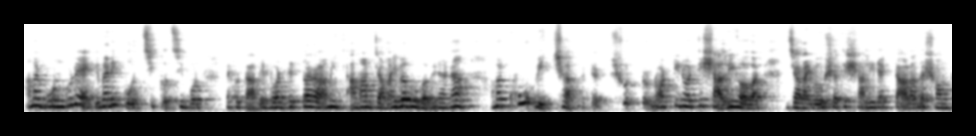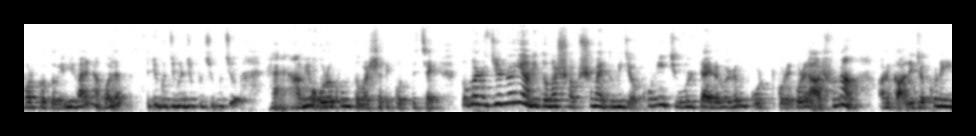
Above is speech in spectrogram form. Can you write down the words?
আমার বোনগুলো একেবারেই করছি করছি বোন। দেখো, তাদের বড়দের তো আর আমি, আমার জামাইবাবু হবে না না? আমার খুব ইচ্ছা, একটা ছোট্ট, নটি নটি শালি হওয়ার। জামাইবাবুর সাথে শালির একটা আলাদা সম্পর্ক তৈরি হয় না বলো? একটু গুচু গুচু পুচু পুচু হ্যাঁ আমি ওরকম তোমার সাথে করতে চাই। তোমার জন্যই আমি তোমার সবসময়, তুমি যখনই চুলটা এরম এরম কোট করে করে আসো না, আর গালে যখন এই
